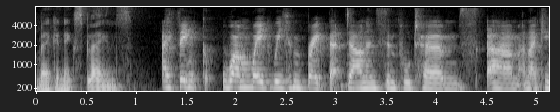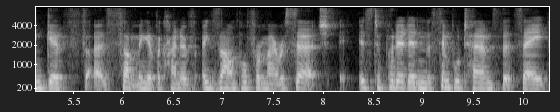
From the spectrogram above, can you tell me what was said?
Megan explains. I think one way we can break that down in simple terms, um, and I can give uh, something of a kind of example from my research, is to put it in the simple terms that say,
